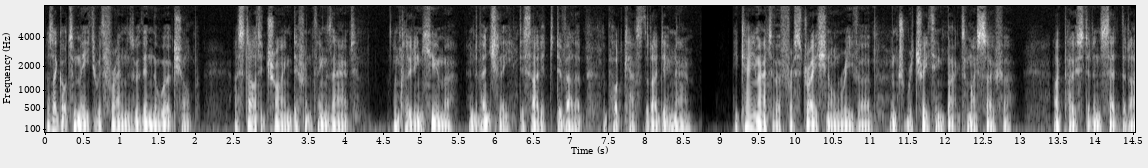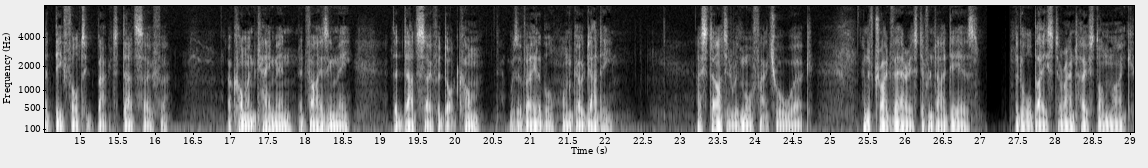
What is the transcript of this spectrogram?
As I got to meet with friends within the workshop, I started trying different things out, including humour, and eventually decided to develop the podcast that I do now. It came out of a frustration on Reverb and t- retreating back to my sofa. I posted and said that I'd defaulted back to Dad's sofa. A comment came in advising me that dadsofa.com was available on GoDaddy. I started with more factual work and have tried various different ideas, but all based around host on mic.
